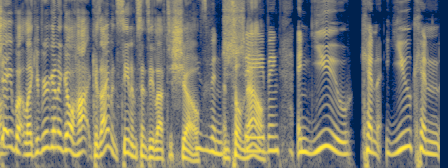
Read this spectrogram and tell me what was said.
shave, up. like if you're gonna go hot, because I haven't seen him since he left his show. He's been until now. shaving, and you can you can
